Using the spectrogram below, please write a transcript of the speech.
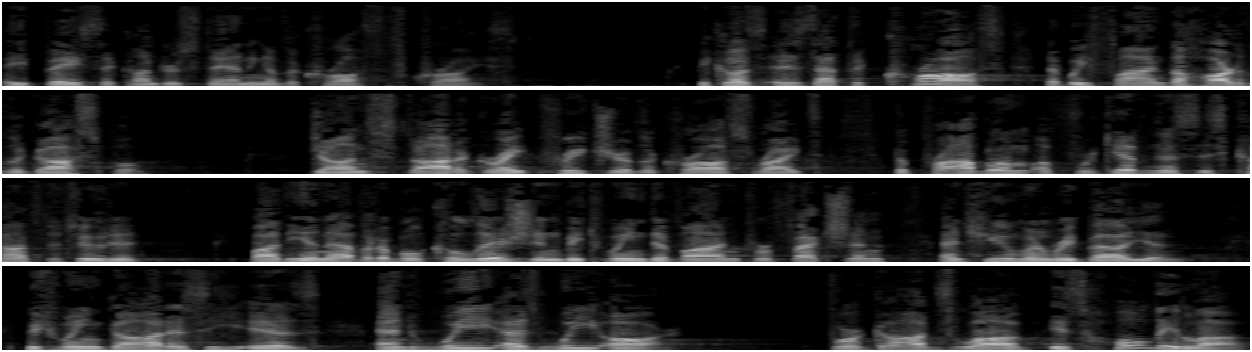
a basic understanding of the cross of Christ. Because it is at the cross that we find the heart of the gospel. John Stott, a great preacher of the cross, writes, the problem of forgiveness is constituted by the inevitable collision between divine perfection and human rebellion, between God as He is and we as we are. For God's love is holy love,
